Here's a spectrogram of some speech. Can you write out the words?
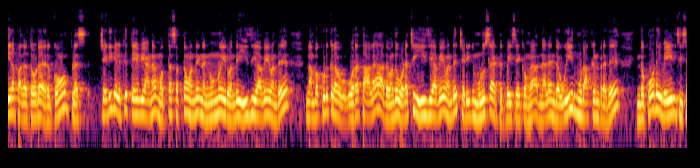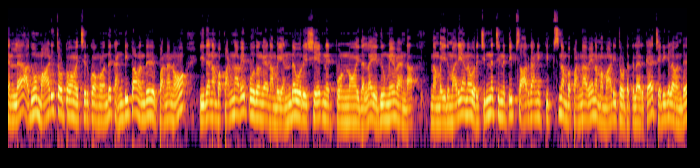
ஈரப்பதத்தோடு இருக்கும். ப்ளஸ் செடிகளுக்கு தேவையான மொத்த சத்தம் வந்து இந்த நுண்ணுயிர் வந்து ஈஸியாகவே வந்து நம்ம கொடுக்குற உரத்தால் அதை வந்து உடச்சி ஈஸியாகவே வந்து செடிக்கு முழுசாக எடுத்துகிட்டு போய் சேர்க்கோங்க. அதனால் இந்த உயிர் மூடாக்குன்றது இந்த கோடை வெயில் சீசனில் அதுவும் மாடி தோட்டம் வச்சுருக்கவங்க வந்து கண்டிப்பாக வந்து பண்ணணும். இதை நம்ம பண்ணாவே போதுங்க. நம்ம எந்த ஒரு ஷேட் நெட் போடணும் இதெல்லாம் எதுவுமே வேண்டாம். நம்ம இது மாதிரியான ஒரு சின்ன சின்ன டிப்ஸ் ஆர்கானிக் டிப்ஸ் நம்ம பண்ணாவே நம்ம மாடி தோட்டத்தில் இருக்க செடிகளை வந்து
